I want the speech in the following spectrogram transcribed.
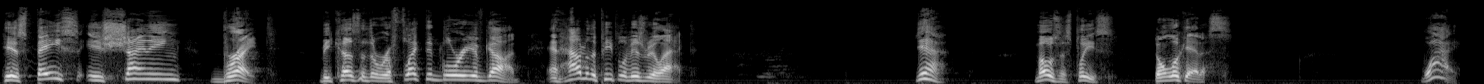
His face is shining bright because of the reflected glory of God. And how do the people of Israel act? Yeah. Moses, please, don't look at us. Why?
